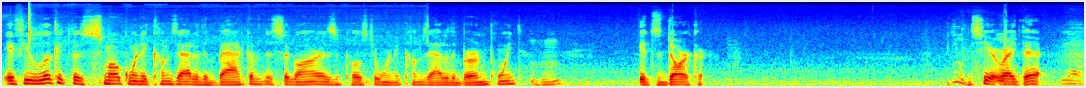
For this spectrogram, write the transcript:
if you look at the smoke when it comes out of the back of the cigar as opposed to when it comes out of the burn point, Mm-hmm. it's darker. You can see it right there. No.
